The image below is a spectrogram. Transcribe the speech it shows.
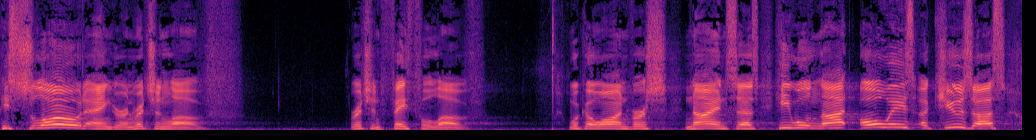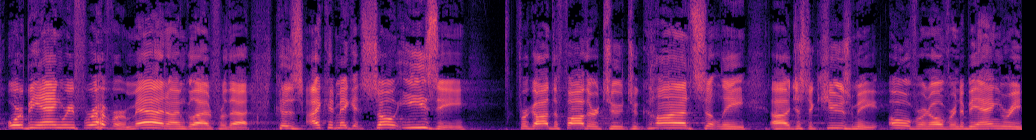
He's slow to anger and rich in love rich in faithful love. We'll go on. Verse 9 says, He will not always accuse us or be angry forever. Man, I'm glad for that. Because I could make it so easy for God the Father to, to constantly uh, just accuse me over and over and to be angry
